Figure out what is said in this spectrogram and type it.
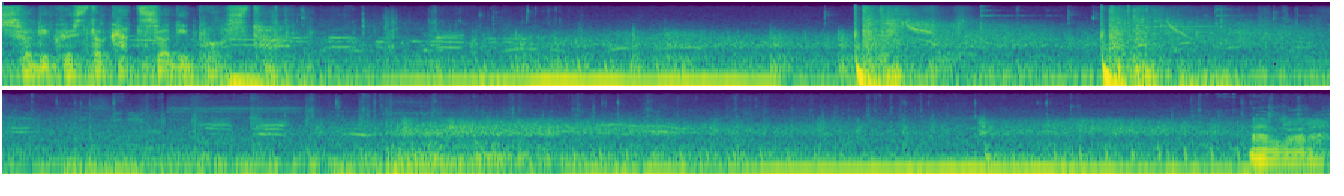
perso di questo cazzo di posto? Allora,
